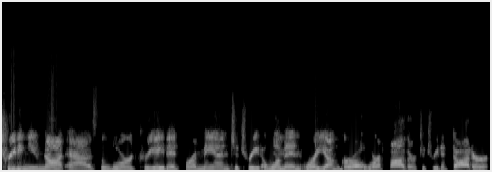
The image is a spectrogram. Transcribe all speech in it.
treating you not as the Lord created for a man to treat a woman or a young girl or a father to treat a daughter.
